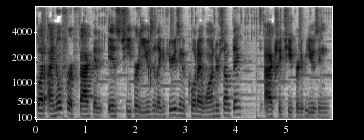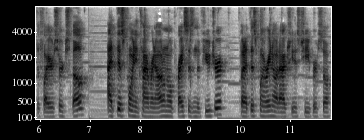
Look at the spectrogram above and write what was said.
But I know for a fact that it is cheaper to use it. Like if you're using a Kodai Wand or something, it's actually cheaper to be using the Fire Surge spell at this point in time right now. I don't know prices in the future, but at this point right now, it actually is cheaper. So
